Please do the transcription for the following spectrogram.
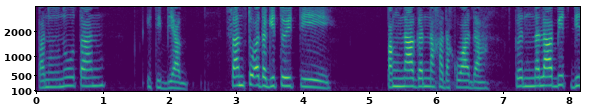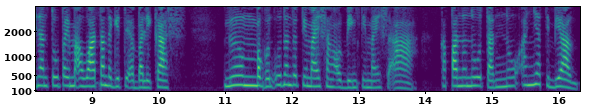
panunutan iti biyag. Santo adagitoy ti pangnagan na kadakwada Kan nalabit dinantupay maawatan dagiti abalikas. Ngem magunudan to timay sa nga ubing timay sa a. Kapanunutan no anya ti biyag.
